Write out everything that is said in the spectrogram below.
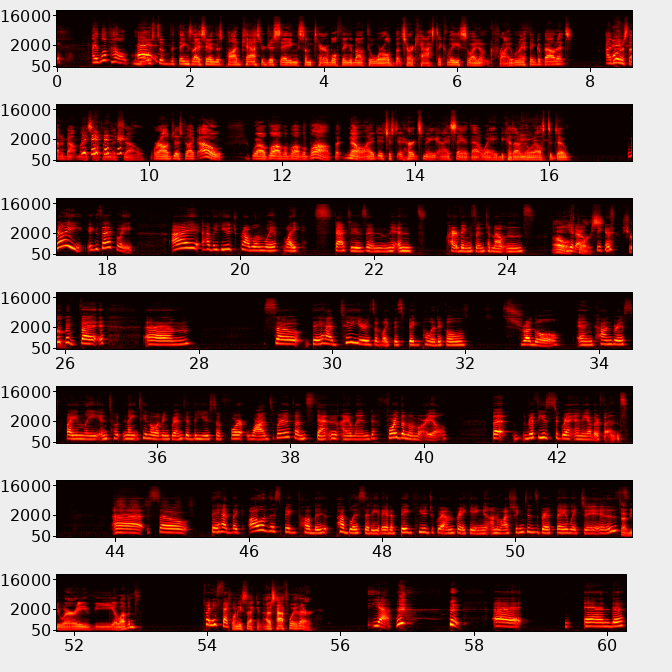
I love how most of the things that I say in this podcast are just saying some terrible thing about the world, but sarcastically, so I don't cry when I think about it. I've noticed that about myself in this show, where I'll just be like, "Oh, well, blah blah blah blah blah," but no, I, it just it hurts me, and I say it that way because I don't know what else to do. Right, exactly. I have a huge problem with like statues and and carvings into mountains. Oh, of know, course, because sure. but um so they had 2 years of like this big political struggle and Congress finally in 1911 granted the use of Fort Wadsworth on Staten Island for the memorial but refused to grant any other funds. Uh, so they had like all of this big pub- publicity. They had a big, huge groundbreaking on Washington's birthday, which is February the eleventh, 22nd. twenty second. I was halfway there. Yeah. uh, and uh,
